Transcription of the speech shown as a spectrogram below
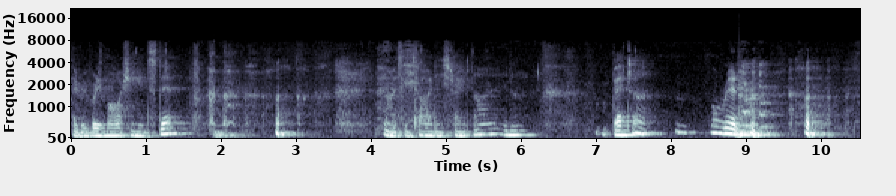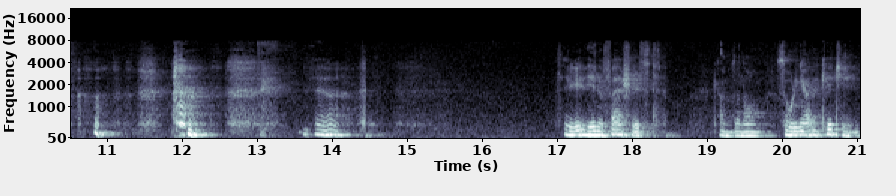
Everybody marching in step. nice and tidy straight line, you know. Better? Not really. yeah. Get the inner fascist comes along, sorting out the kitchen,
